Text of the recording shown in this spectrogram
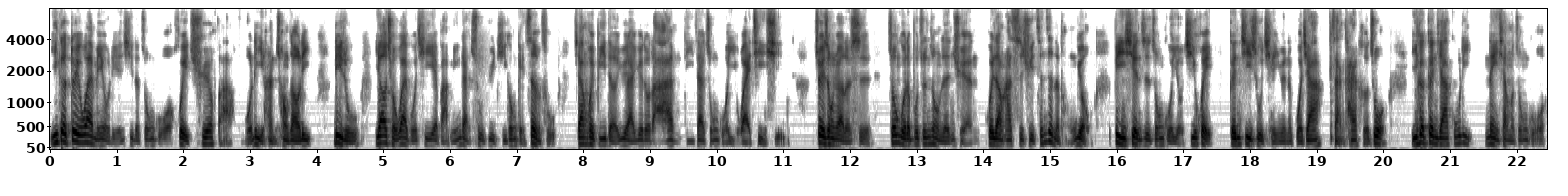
一个对外没有联系的中国会缺乏活力和创造力。例如，要求外国企业把敏感数据提供给政府，将会逼得越来越多的 RMD 在中国以外进行。最重要的是，中国的不尊重人权，会让他失去真正的朋友，并限制中国有机会跟技术前沿的国家展开合作。一个更加孤立、内向的中国，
